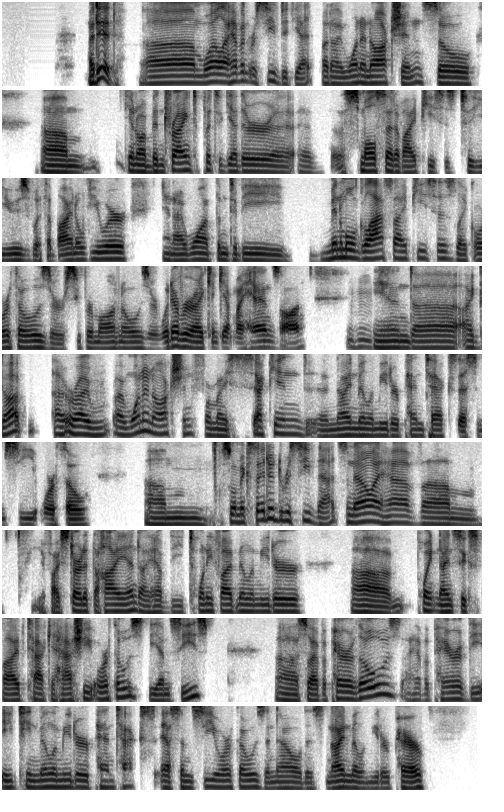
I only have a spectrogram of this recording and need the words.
I did. Um, well, I haven't received it yet, but I won an auction. So, um, you know, I've been trying to put together a, a, small set of eyepieces to use with a bino viewer, and I want them to be minimal glass eyepieces like orthos or super monos or whatever I can get my hands on. Mm-hmm. And uh, I got, or I, I won an auction for my second uh, nine millimeter Pentax SMC ortho. Um, so I'm excited to receive that. So now I have, um, if I start at the high end, I have the 25 millimeter uh, 0.965 Takahashi orthos, the MCs. Uh, so I have a pair of those. I have a pair of the 18 millimeter Pentax SMC orthos, and now this nine millimeter pair.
